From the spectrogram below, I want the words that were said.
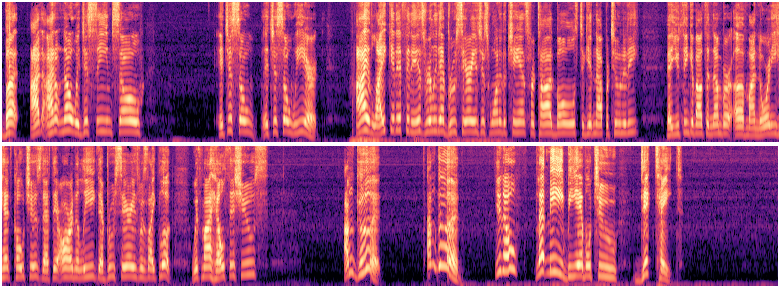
But I, I don't know. It just seems so. It just so it's just so weird. I like it if it is really that Bruce Arians just wanted a chance for Todd Bowles to get an opportunity. That you think about the number of minority head coaches that there are in the league, that Bruce Arians was like, look, with my health issues, I'm good. I'm good. You know, let me be able to dictate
